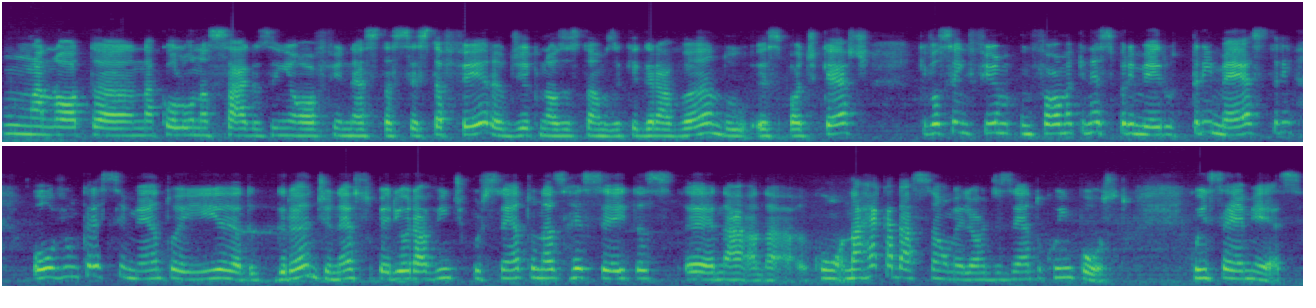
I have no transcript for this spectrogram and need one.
uma nota na coluna Sagres em Off nesta sexta-feira, o dia que nós estamos aqui gravando esse podcast, que você informa que nesse primeiro trimestre houve um crescimento aí é, grande, né, superior a 20% nas receitas, é, na, na, com, na arrecadação, melhor dizendo, com imposto, com ICMS.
